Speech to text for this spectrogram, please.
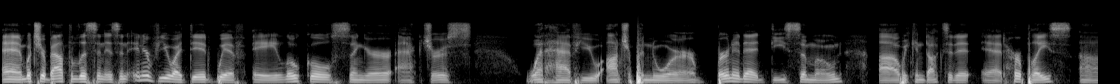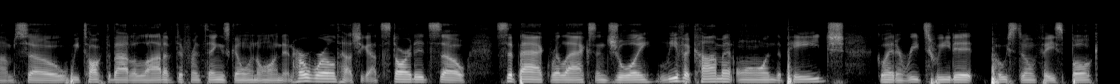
And what you're about to listen is an interview I did with a local singer, actress, what have you, entrepreneur, Bernadette DeSimone. Uh, we conducted it at her place. Um, so we talked about a lot of different things going on in her world, how she got started. So sit back, relax, enjoy. Leave a comment on the page. Go ahead and retweet it, post it on Facebook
